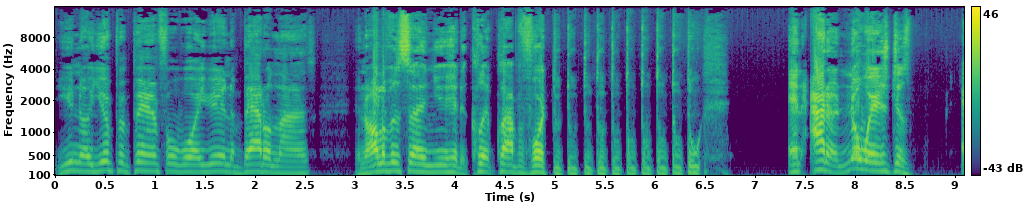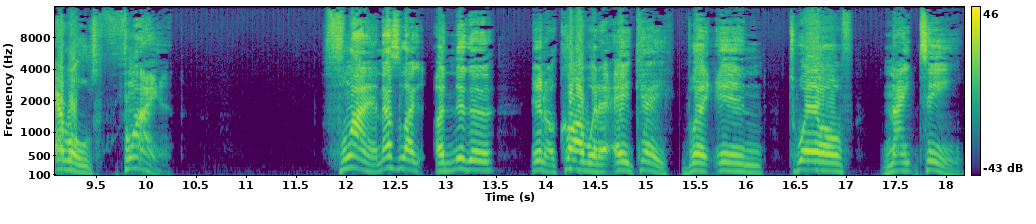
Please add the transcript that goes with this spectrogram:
you know, you're preparing for war, you're in the battle lines, and all of a sudden you hit a clip clop before, and out of nowhere it's just arrows flying. Flying. That's like a nigga in a car with an AK, but in 1219.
